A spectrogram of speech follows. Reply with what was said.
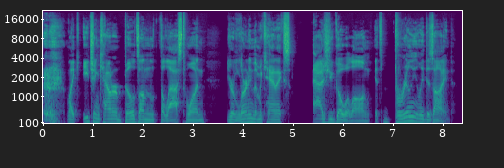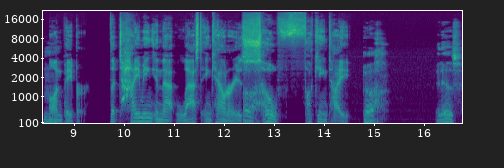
like each encounter builds on the last one. You're learning the mechanics as you go along. It's brilliantly designed Mhm. on paper. The timing in that last encounter is Ugh. so fucking tight. Ugh. It is.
